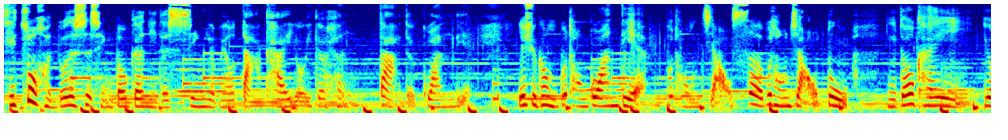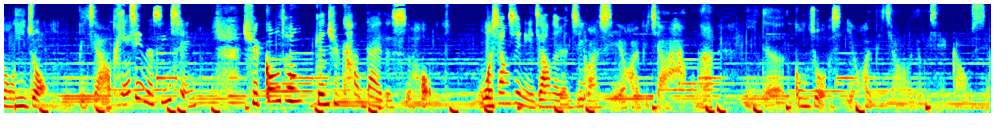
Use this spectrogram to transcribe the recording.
其实做很多的事情都跟你的心有没有打开有一个很大的关联。也许跟我们不同观点、不同角色、不同角度，你都可以用一种比较平静的心情去沟通跟去看待的时候，我相信你这样的人际关系也会比较好，那你的工作也会比较有一些高效。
